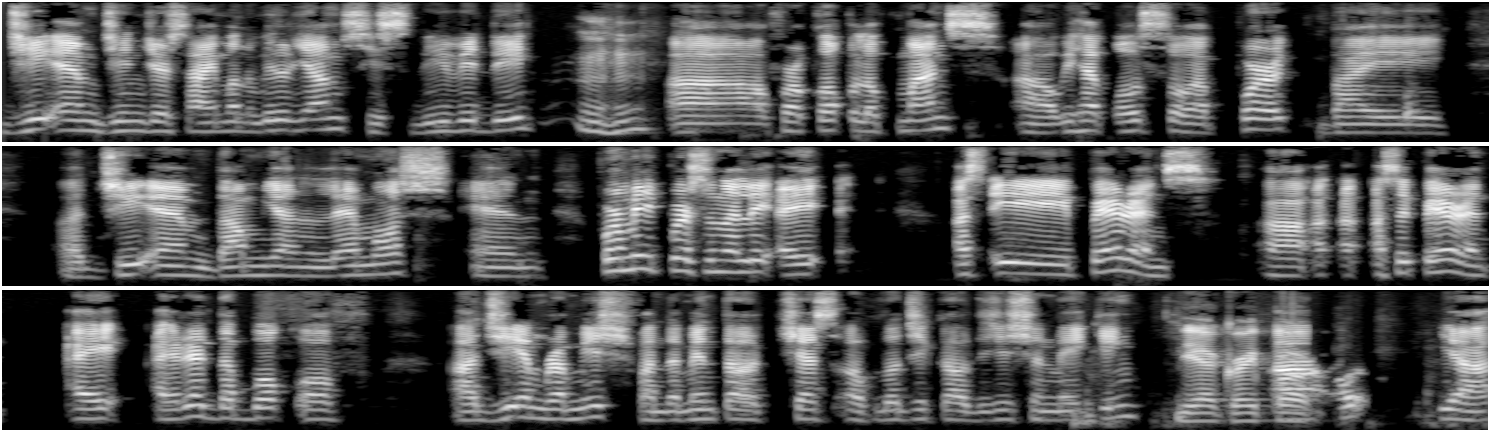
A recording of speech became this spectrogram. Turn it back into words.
GM Ginger Simon Williams, his DVD, mm-hmm. uh, for a couple of months. Uh, we have also a work by uh, GM Damian Lemos. And for me personally, I, as a parents, uh, as a parent, I, I read the book of uh, GM Ramesh, Fundamental Chess of Logical Decision Making. Yeah, great book. Uh, yeah,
